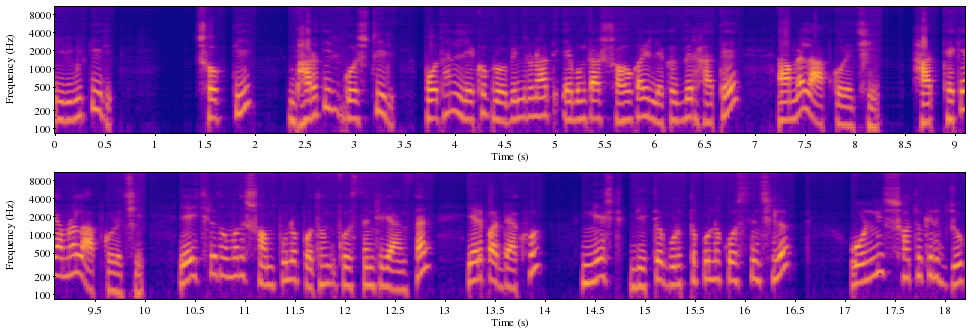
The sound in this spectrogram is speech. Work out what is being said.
নির্মিতির শক্তি ভারতীয় গোষ্ঠীর প্রধান লেখক রবীন্দ্রনাথ এবং তার সহকারী লেখকদের হাতে আমরা লাভ করেছি, হাত থেকে আমরা লাভ করেছি। এই ছিল তোমাদের সম্পূর্ণ প্রথম কোশ্চেনটির অ্যান্সার। এরপর দেখো, নেক্সট দ্বিতীয় গুরুত্বপূর্ণ কোশ্চেন ছিল, উনিশ শতকের যুগ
